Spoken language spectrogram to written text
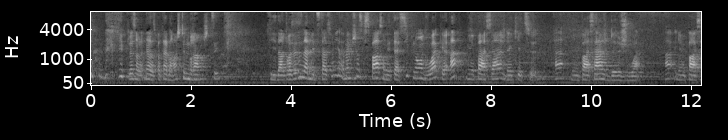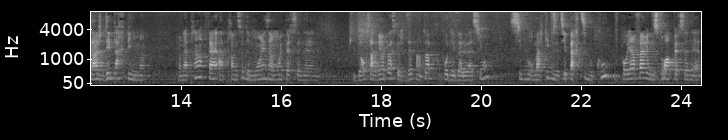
puis là, non, c'est pas ta branche, c'est une branche, tu sais. Puis dans le processus de la méditation, il y a la même chose qui se passe. On est assis, puis là, on voit que, ah, il y a un passage d'inquiétude. Ah, il y a un passage de joie. Ah, il y a un passage d'éparpillement. On apprend à, prendre ça de moins en moins personnel. Puis donc, ça revient un peu à ce que je disais tantôt à propos de l'évaluation. Si vous remarquez que vous étiez parti beaucoup, vous pourriez en faire une histoire personnelle.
